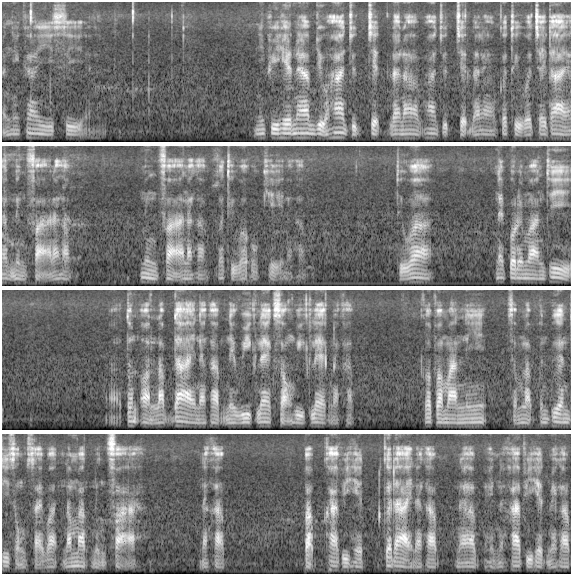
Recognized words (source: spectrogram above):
อันนี้ค่า EC นะครับ นี่ pH นะครับอยู่ 5.7 แล้วนะครับ 5.7 แล้วนะครับ ก็ถือว่าใช้ได้ครับหนึ่งฝานะครับหนึ่งฝานะครับ ก็ถือว่าโอเคนะครับ ถือว่าในปริมาณที่ต้นอ่อนรับได้นะครับ ในวีคแรก 2 วีคแรกนะครับ ก็ประมาณนี้สำหรับเพื่อนๆที่สงสัยว่าน้ำหมักหนึ่งฝานะครับ ปรับค่า pH ก็ได้นะครับนะครับ เห็นค่า pH ไหมครับ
